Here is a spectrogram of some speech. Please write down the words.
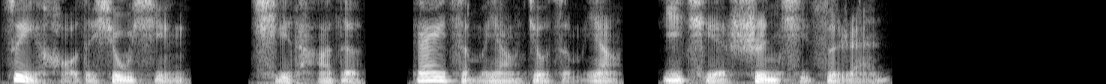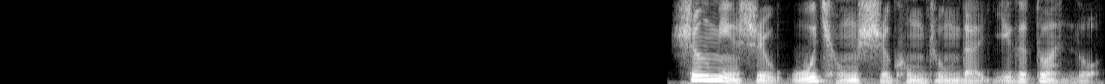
最好的修行，其他的该怎么样就怎么样。一切顺其自然。生命是无穷时空中的一个段落。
